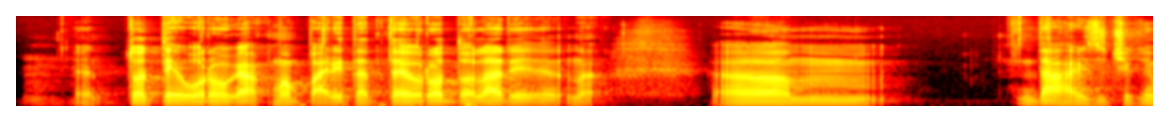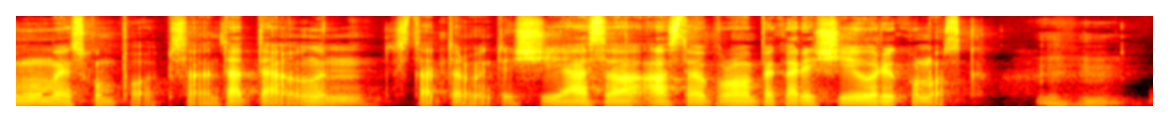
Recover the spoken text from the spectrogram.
Mm. Tot euro, că acum paritatea euro-dolari, na. Um, da, aș zice că e mult mai scumpă sănătatea în Statele Unite și asta, asta e o problemă pe care și eu o recunosc. Mm-hmm.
